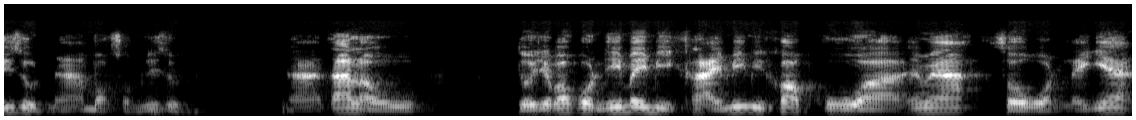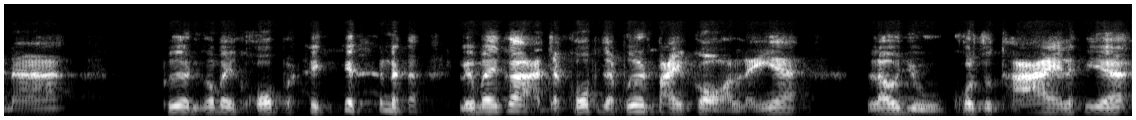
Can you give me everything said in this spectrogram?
ที่สุดนะ เหมาะสมที่สุดนะ ถ้าเราโดยเฉพาะคนที่ไม่มีใครไม่มีครอบครัวใช่ไหมฮะโสดอะไรเงี้ยนะเพื่อนก็ไม่ครบอะไรเงี้ยนะหรือไม่ก็อาจจะครบแต่เพื่อนไปก่อนอะไรเงี้ย เราอยู่คนสุดท้ายอะไรเงี้ย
